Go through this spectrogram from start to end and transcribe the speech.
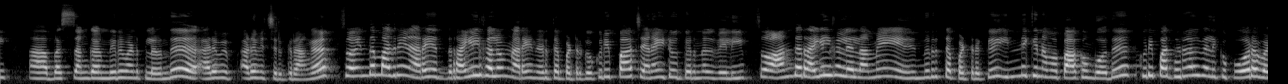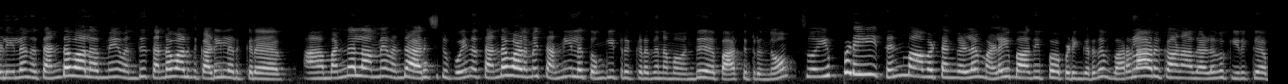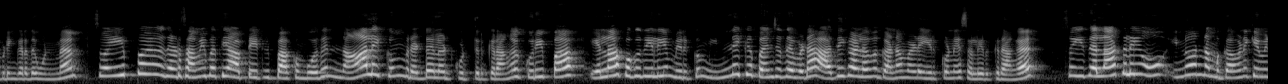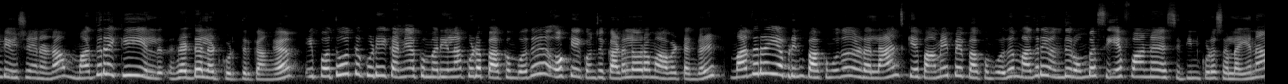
பஸ் சங்கம் நிறுவனத்துல இருந்து அறிவி அறிவிச்சிருக்கிறாங்க. ஸோ இந்த மாதிரி நிறைய ரயில்களும் நிறைய நிறுத்தப்பட்டிருக்கு. குறிப்பா சென்னை டு திருநெல்வேலி. ஸோ அந்த ரயில்கள் எல்லாமே நிறுத்தப்பட்டிருக்கு. இன்னைக்கு நம்ம பார்க்கும்போது குறிப்பா திருநெல்வேலிக்கு போற வழியில அந்த தண்டவாளமே வந்து தண்டவாளத்துக்கு அடியில் இருக்கிற மண்ணெல்லாமே வந்து அரிச்சிட்டு போய் இந்த தண்டவாளமே தண்ணியில் தொங்கிட்டு இருக்கிறத நம்ம வந்து பார்த்துட்டு இருந்தோம். ஸோ இப்படி தென் மாவட்டங்களில் மழை பாதிப்பு அப்படிங்கிறது வரலாறு காணாத அளவுக்கு இருக்குது அப்படிங்கிறது உண்மை. ஸோ இப்போ இதோட சமீபத்திய அப்டேட் பார்க்கும்போது நாளைக்கும் ரெட் அலர்ட் கொடுத்துருக்குறாங்க. குறிப்பாக எல்லா பகுதியிலையும் இருக்கும். இன்னைக்கு பெஞ்சதை விட அதிக அளவு கனமழை இருக்குன்னே சொல்லியிருக்கிறாங்க. ஸோ இது எல்லாத்துலேயும் இன்னொரு நம்ம கவனிக்க வேண்டிய விஷயம் என்னென்னா மதுரைக்கு ரெட் அலர்ட் கொடுத்துருக்காங்க. இப்போ தூத்துக்குடி கன்னியாகுமரியெல்லாம் கூட பார்க்கும்போது ஓகே கொஞ்சம் கடலோர மாவட்டங்கள். மதுரை அப்படின்னு பார்க்கும்போது அதோட லேண்ட்ஸ்கேப் அமைப்பை பார்க்கும்போது மதுரை வந்து ரொம்ப சேஃபான சிட்டின்னு கூட சொல்லலாம். ஏன்னா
